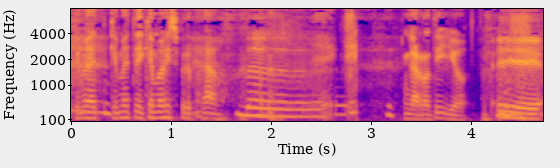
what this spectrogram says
qué me- qué me te- qué me habéis preparado No, no, no, no. garrotillo Eh,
